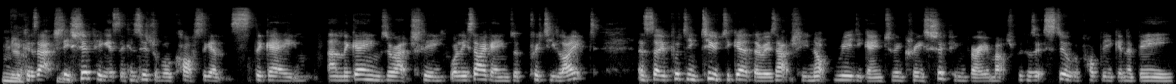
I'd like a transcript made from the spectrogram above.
Yeah. because actually shipping is a considerable cost against the game. And the games are actually well at least our games are pretty light. And so putting two together is actually not really going to increase shipping very much because it's still probably going to be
